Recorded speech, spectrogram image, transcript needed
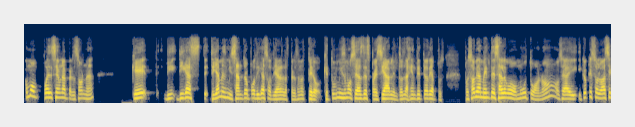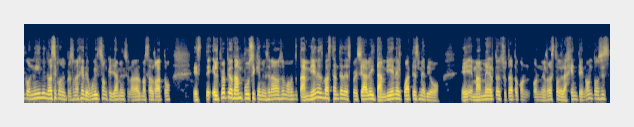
cómo puede ser una persona que di- digas, te, llames misántropo, digas odiar a las personas, pero que tú mismo seas despreciable, entonces la gente te odia, pues, pues obviamente es algo mutuo, ¿no? O sea, y, creo que eso lo hace con Enid, lo hace con el personaje de Wilson, que ya mencionarás más al rato. Este, el propio Dan Pussy que mencionábamos hace un momento también es bastante despreciable y también el cuate es medio eh, mamerto en su trato con, con el resto de la gente, ¿no? Entonces,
